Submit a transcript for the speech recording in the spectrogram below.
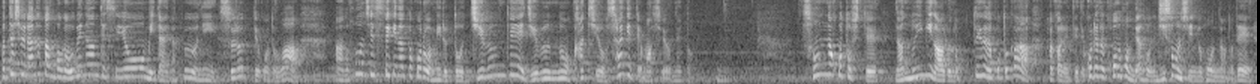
私よりあなたの方が上なんですよみたいな風にするっていうことはあの本質的なところを見ると自分で自分の価値を下げてますよねと。そんなことして何の意味があるの？というようなことが書かれててこれこの本ね自尊心の本なので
